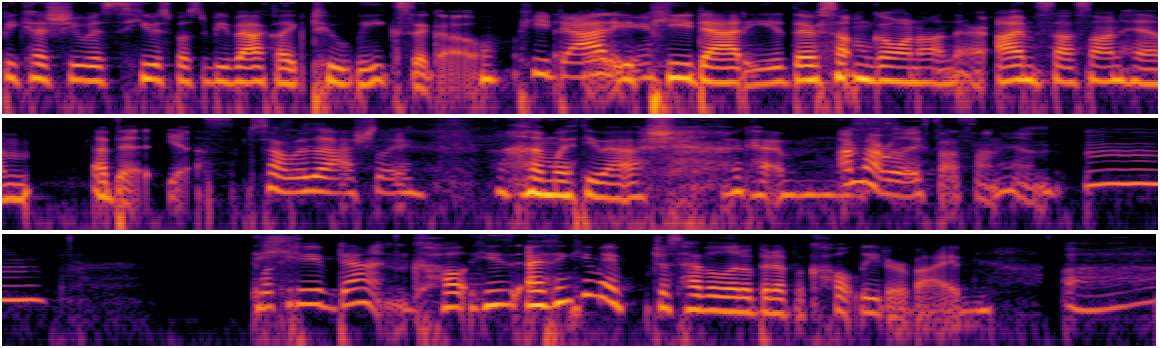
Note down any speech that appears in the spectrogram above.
because she was he was supposed to be back like two weeks ago. P Daddy. P Daddy. There's something going on there. I'm sus on him a bit. Yes, So was Ashley. I'm with you, Ash. Okay. I'm not really sus on him. Mm, What could he have done? cult. He's. I think he may just have a little bit of a cult leader vibe. Oh,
